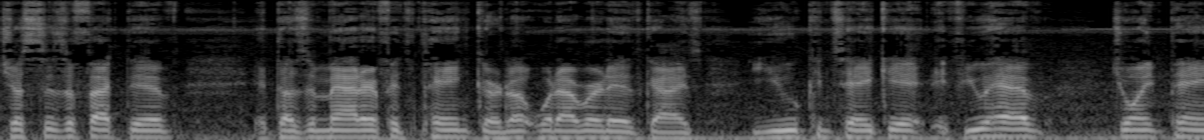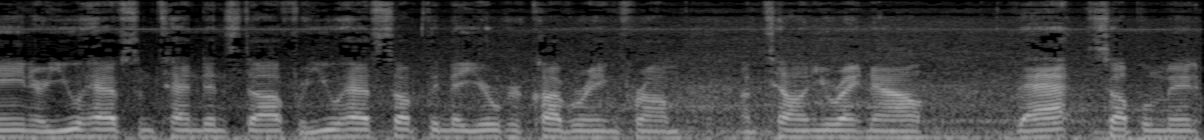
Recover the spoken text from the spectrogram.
just as effective. It doesn't matter if it's pink or whatever it is, guys. You can take it if you have joint pain or you have some tendon stuff or you have something that you're recovering from. I'm telling you right now, that supplement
